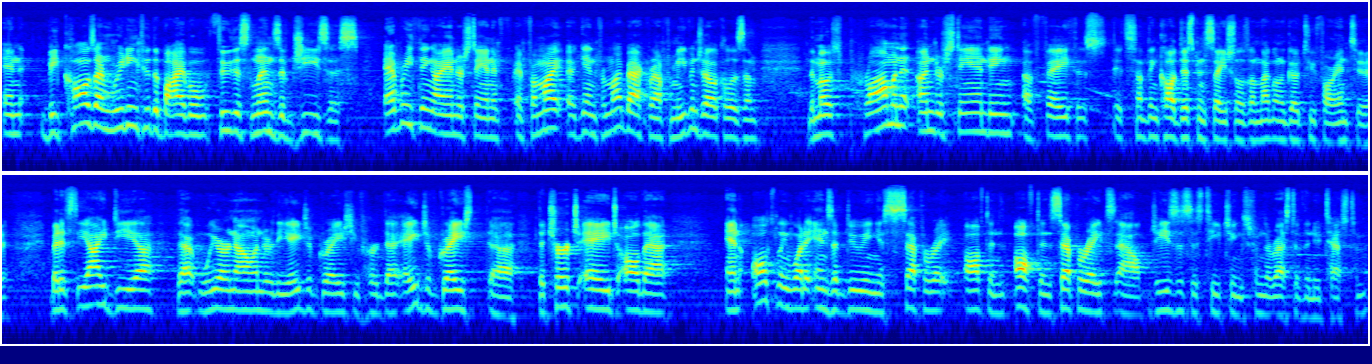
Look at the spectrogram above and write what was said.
And because I'm reading through the Bible through this lens of Jesus, everything I understand, and from my, again, from my background, from evangelicalism, the most prominent understanding of faith is it's something called dispensationalism. I'm not going to go too far into it. But it's the idea that we are now under the age of grace. You've heard that age of grace, uh, the church age, all that. And ultimately, what it ends up doing is separate, often, often separates out Jesus' teachings from the rest of the New Testament.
